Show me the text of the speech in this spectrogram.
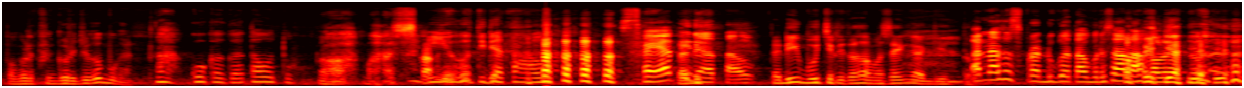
public figure juga bukan? Ah, gue kagak tahu tuh. Ah, masa? Iya, gue tidak tahu. Saya Tadi- tidak tahu. Tadi ibu cerita sama saya nggak gitu. Karena asas praduga tak bersalah Oh, kalau iya, itu. iya, iya.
